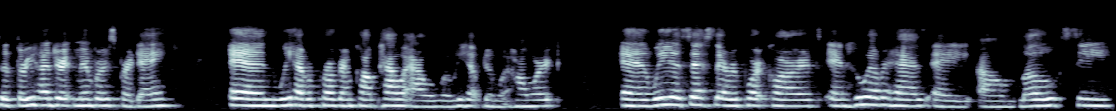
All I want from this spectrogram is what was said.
to 300 members per day. And we have a program called Power Hour where we help them with homework and we assess their report cards and whoever has a um, low C,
